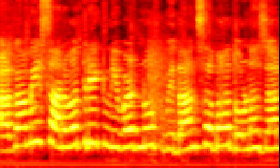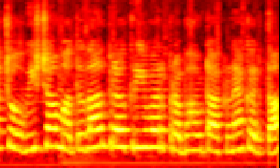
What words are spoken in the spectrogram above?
आगामी सार्वत्रिक निवडणूक विधानसभा दोन हजार चोवीसच्या मतदान प्रक्रियेवर प्रभाव टाकण्याकरता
